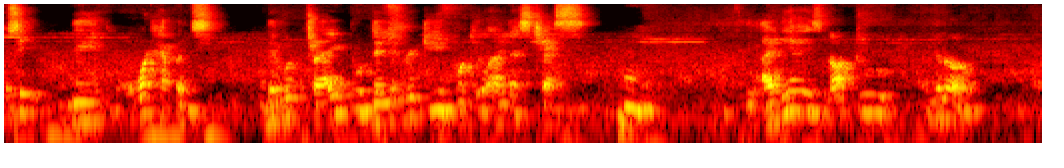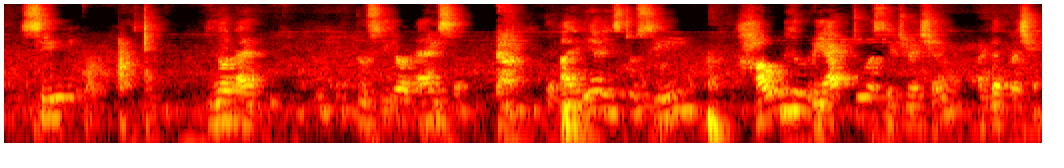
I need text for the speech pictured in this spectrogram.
you see the what happens, they would try to deliberately put you under stress. Mhm. The idea is not to, you know, see your to see your answer. The idea is to see how do you react to a situation under pressure.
